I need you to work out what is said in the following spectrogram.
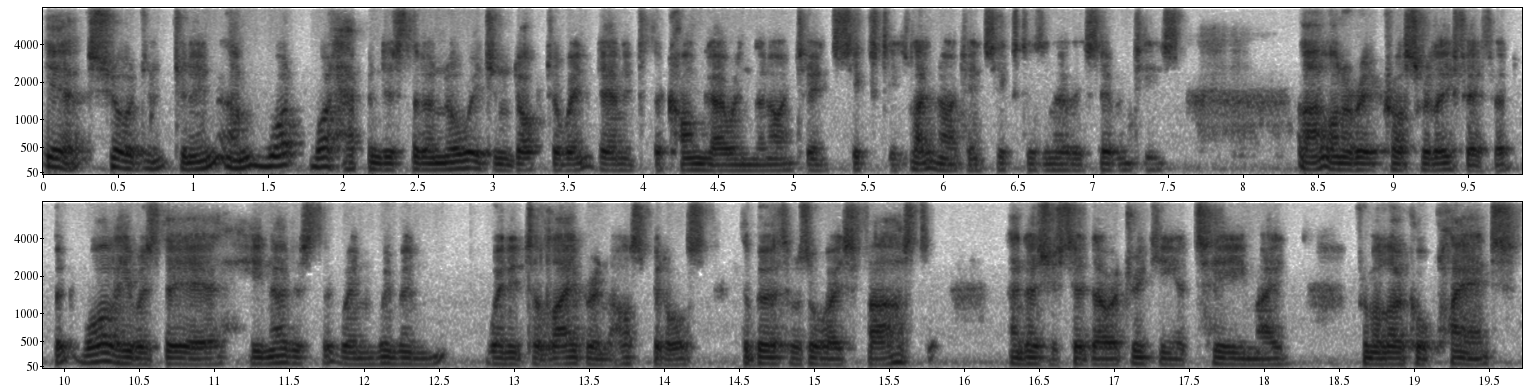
Yeah, sure, Janine. Um, what what happened is that a Norwegian doctor went down into the Congo in the 1960s, late 1960s and early 70s, uh, on a Red Cross relief effort. But while he was there, he noticed that when women went into labour in the hospitals, the birth was always fast. And as you said, they were drinking a tea made from a local plant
